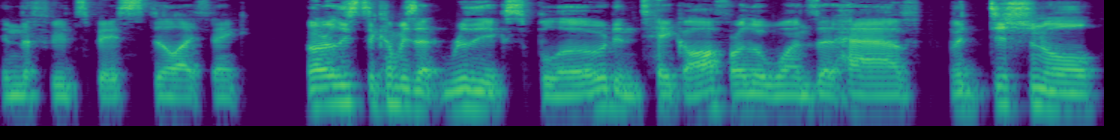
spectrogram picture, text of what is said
in the food space still, I think. Or at least the companies that really explode and take off are the ones that have additional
